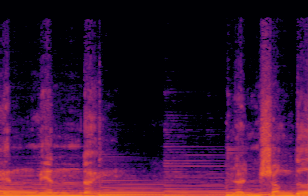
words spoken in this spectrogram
脸面对人生的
